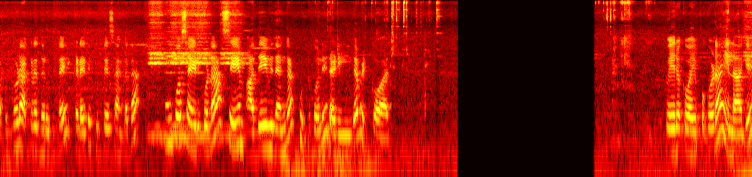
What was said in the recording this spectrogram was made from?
అవి కూడా అక్కడే దొరుకుతాయి. ఇక్కడైతే కుట్టేశాం కదా. ఇంకో సైడ్ కూడా సేమ్ అదే విధంగా కుట్టుకొని రెడీగా పెట్టుకోవాలి. వేరొక వైపు కూడా ఇలాగే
